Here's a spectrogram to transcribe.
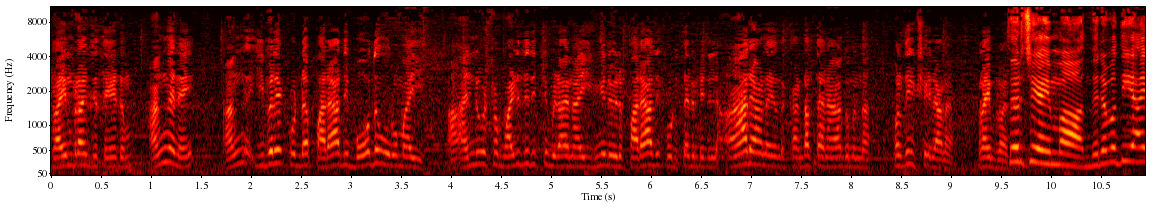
ക്രൈംബ്രാഞ്ച് തേടും. അങ്ങനെ അങ്ങ് ഇവരെ കൊണ്ട് പരാതി ബോധപൂർവമായി അന്വേഷണം വഴിതിരിച്ചു വിടാനായി ഇങ്ങനെ ഒരു പരാതി കൊടുത്തതിന് പിന്നിൽ ആരാണ് എന്ന് കണ്ടെത്താനാകുമെന്ന പ്രതീക്ഷയിലാണ് ക്രൈംബ്രാഞ്ച് തീർച്ചയായും നിരവധിയായ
